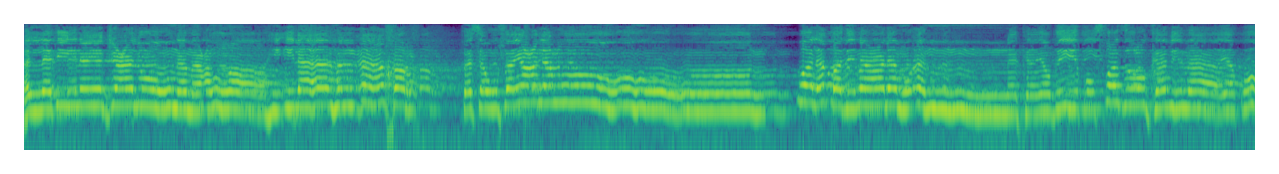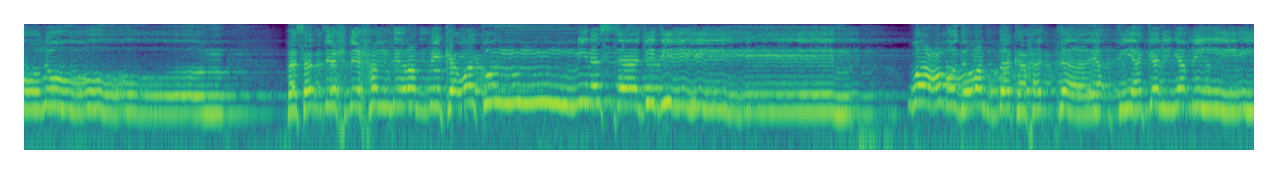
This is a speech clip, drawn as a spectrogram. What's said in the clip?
الذين يجعلون مع الله إلها آخر فسوف يعلمون. ولقد نعلم أنك يضيق صدرك بما يقولون. فسبح بحمد ربك وكن من الساجدين. واعبد ربك حتى يأتيك اليقين.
